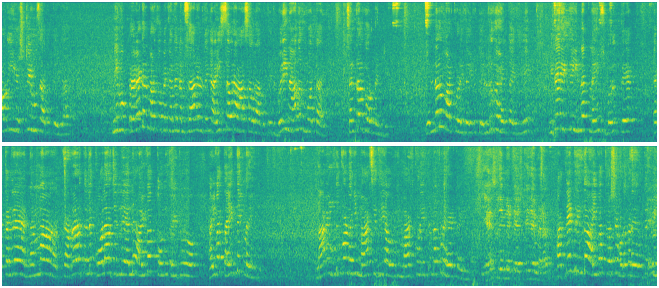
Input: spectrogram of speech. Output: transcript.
ಅವ್ರಿಗೆ ಎಷ್ಟು ಯೂಸ್ ಆಗುತ್ತೆ ಈಗ? ನೀವು ಪ್ರೈವೇಟಲ್ಲಿ ಮಾಡ್ಕೋಬೇಕಂದ್ರೆ ನಮ್ಮ ಸಾಲ ಹೇಳ್ದಂಗೆ ಐದು ಸಾವಿರ ಆರು ಸಾವಿರ ಆಗುತ್ತೆ. ಇದು ಬರೀ ನಾನ್ನೂರು ಮೂವತ್ತಾರು. ಸೆಂಟ್ರಲ್ ಗೌರ್ಮೆಂಟ್ ಎಲ್ಲರೂ ಮಾಡ್ಕೊಳ್ಳಿ ದಯವಿಟ್ಟು ಎಲ್ರಿಗೂ ಹೇಳ್ತಾ ಇದ್ದೀವಿ ಇದೇ ರೀತಿ ಇನ್ನೂ ಕ್ಲೈಮ್ಸ್ ಬರುತ್ತೆ. ಯಾಕಂದರೆ ನಮ್ಮ ಕರ್ನಾಟಕದಲ್ಲಿ ಕೋಲಾರ ಜಿಲ್ಲೆಯಲ್ಲಿ ಐವತ್ತೊಂದು ಇದು ಐವತ್ತೈದನೇ ಕ್ಲೈಮ್ ನಾವೇ ಹುಡ್ಕೊಂಡೋಗಿ ಮಾಡಿಸಿದ್ವಿ ಅವ್ರಿಗೆ ಮಾಡ್ಕೊಳ್ಳಿ ಅಂತ ನಾವು ಕೂಡ ಹೇಳ್ತಾ ಇದ್ದೀವಿ ಹದಿನೆಂಟರಿಂದ ಐವತ್ತು ವರ್ಷ ಒಳಗಡೆ ಇರುತ್ತೆ ಪಿ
